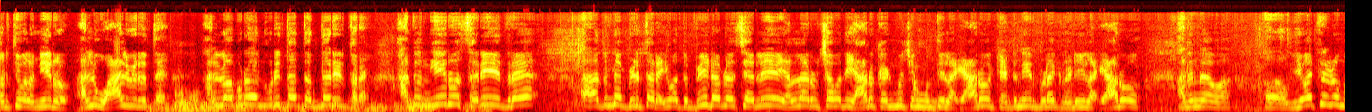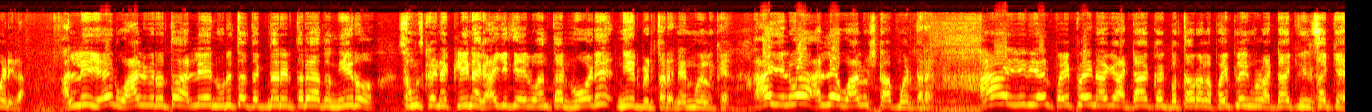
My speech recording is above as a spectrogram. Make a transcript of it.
ತರ್ತೀವಲ್ಲ ನೀರು, ಅಲ್ಲಿ ವಾಲ್ವ್ ಇರುತ್ತೆ ಅಲ್ಲೊಬ್ರು ನುರಿತ ತಜ್ಞರು ಇರ್ತಾರೆ ಅದು ನೀರು ಸರಿ ಇದ್ರೆ ಅದನ್ನ ಬಿಡ್ತಾರೆ. ಇವತ್ತು ಬಿ ಡಬ್ಲ್ಯೂ ಎಸ್ ಅಲ್ಲಿ ಎಲ್ಲ ವೃಕ್ಷಾವಧಿ ಯಾರು ಕಣ್ಮುಚ್ಚಿ ಮುಂತಿಲ್ಲ ಯಾರು ಕೆಟ್ಟ ನೀರು ಬಿಡಕ್ಕೆ ರೆಡಿ ಇಲ್ಲ. ಯಾರು ಅದನ್ನ ಯೋಚನೆನೂ ಮಾಡಿಲ್ಲ. ಅಲ್ಲಿ ಏನು ವಾಲ್ವ್ ಇರುತ್ತೋ, ಅಲ್ಲಿ ಉರಿತ ತಜ್ಞರು ಇರ್ತಾರೆ, ಅದು ನೀರು ಸಂಸ್ಕರಣೆ ಕ್ಲೀನಾಗಿ ಆಗಿದೆಯಾ ಇಲ್ವಾ ಅಂತ ನೋಡಿ ನೀರು ಬಿಡ್ತಾರೆ ನೆನ್ಮಗಳಕ್ಕೆ ಆಗಿಲ್ವಾ ಅಲ್ಲೇ ವಾಲ್ವ್ ಸ್ಟಾಪ್ ಮಾಡ್ತಾರೆ. ಆ, ಇದು ಏನು ಪೈಪ್ ಲೈನ್ ಆಗಿ ಅಡ್ಡ ಹಾಕಕ್ಕೆ ಬರ್ತಾವ್ರಲ್ಲ ಪೈಪ್ ಲೈನ್ಗಳು ಅಡ್ಡ ಹಾಕಿ ನಿಲ್ಸಕ್ಕೆ.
